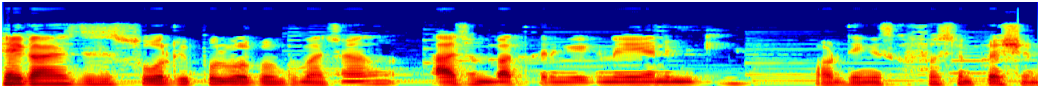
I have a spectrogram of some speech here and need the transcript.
Hey guys this is Soul Ripple welcome to my channel आज हम बात करेंगे एक नए एनिमे की और देंगे इसका फ़र्स्ट इंप्रेशन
